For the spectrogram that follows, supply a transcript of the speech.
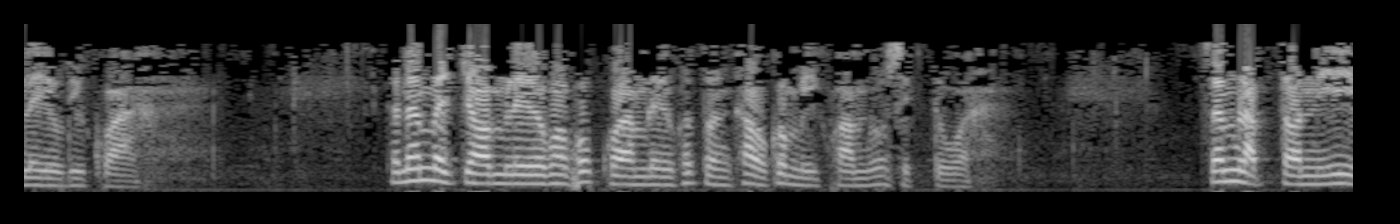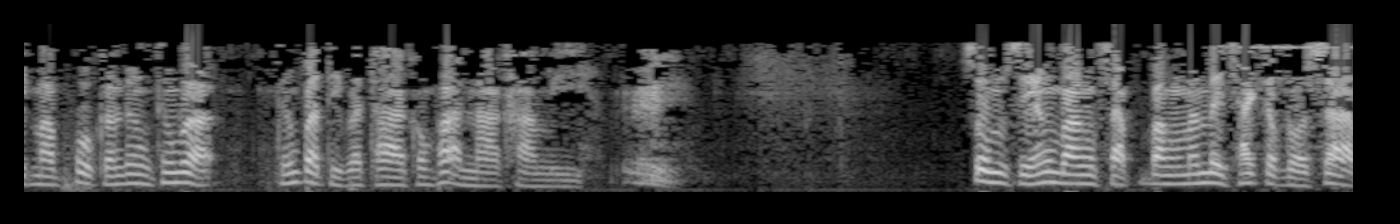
เลวดีกว่าท่านั้นไม่จอมเลวมาพบความเลวเขาตนเข้าก็มีความรู้สึกตัว สำหรับตอนนี้มาพูดกันเรื่องถึงว่าถึงปฏิปทาของพระอนาคามีสุ่มเสียงบางสับบางมันไม่ใช้กับโดดทราบ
